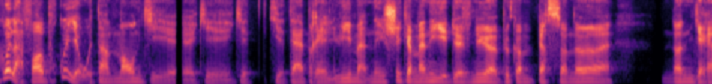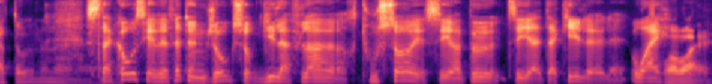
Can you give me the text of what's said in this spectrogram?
quoi l'affaire? Pourquoi il y a autant de monde qui, qui, qui, qui était après lui? Maintenant? Je sais que il est devenu un peu comme persona non grata. C'est à cause qu'il avait fait une joke sur Guy Lafleur, tout ça, et c'est un peu, tu sais, il a attaqué le. le... Ouais. Ouais, ouais.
